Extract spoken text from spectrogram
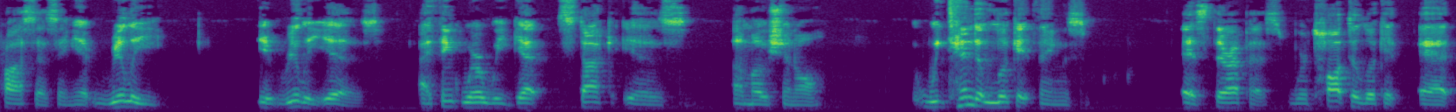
processing, it really, it really is. I think where we get stuck is emotional. We tend to look at things as therapists. We're taught to look at, at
